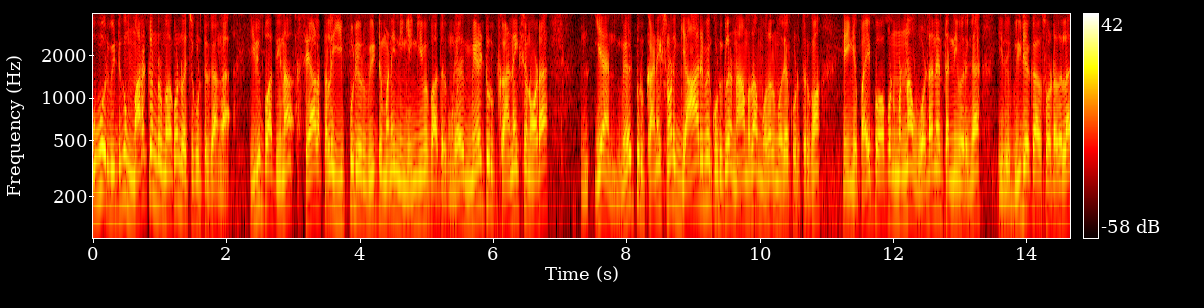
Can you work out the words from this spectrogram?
ஒவ்வொரு வீட்டுக்கும் மரக்கன்று மரக்கொண்டு வச்சு கொடுத்துருக்காங்க. இது பார்த்தீங்கன்னா சேலத்தில் இப்படி ஒரு வீட்டு மனை நீங்கள் எங்கேயுமே பார்த்துருக்க முடியாது. மேட்டூர் கனெக்ஷனோட ஏன்? மேட்டூர் கனெக்ஷனோட யாருமே கொடுக்கல. நாம தான் முதல் முதலே கொடுத்துருக்கோம். நீங்கள் பைப்பை ஓப்பன் பண்ணால் உடனே தண்ணி வருங்க. இது வீடியோக்காக சொல்கிறதில்ல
